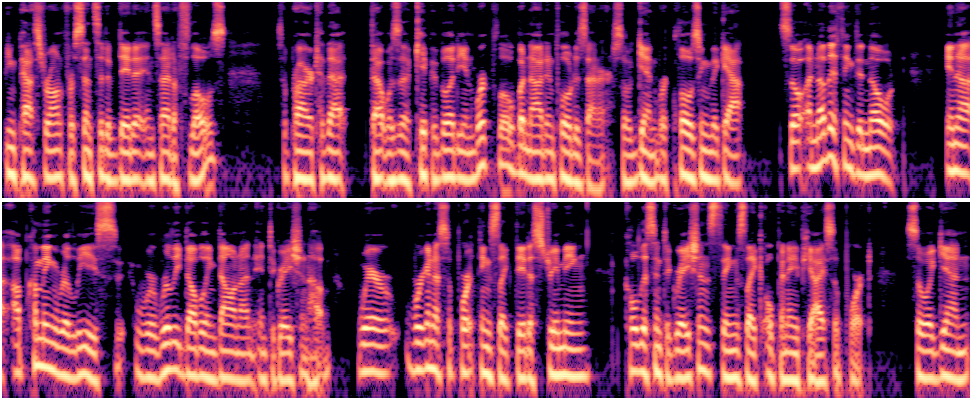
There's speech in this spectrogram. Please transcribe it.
being passed around for sensitive data inside of flows. So prior to that, that was a capability in workflow, but not in Flow Designer. So again, we're closing the gap. So another thing to note in an upcoming release, we're really doubling down on Integration Hub, where we're going to support things like data streaming, codeless integrations, things like Open API support. So again,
